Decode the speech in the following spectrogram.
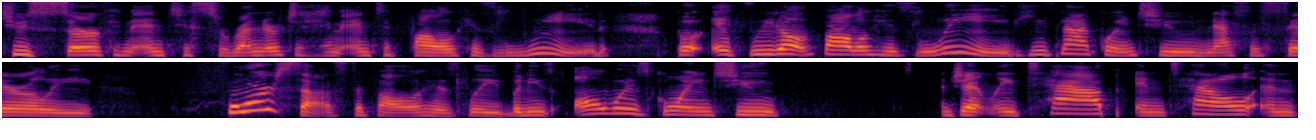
to serve him and to surrender to him and to follow his lead. But if we don't follow his lead, he's not going to necessarily force us to follow his lead, but he's always going to gently tap and tell and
